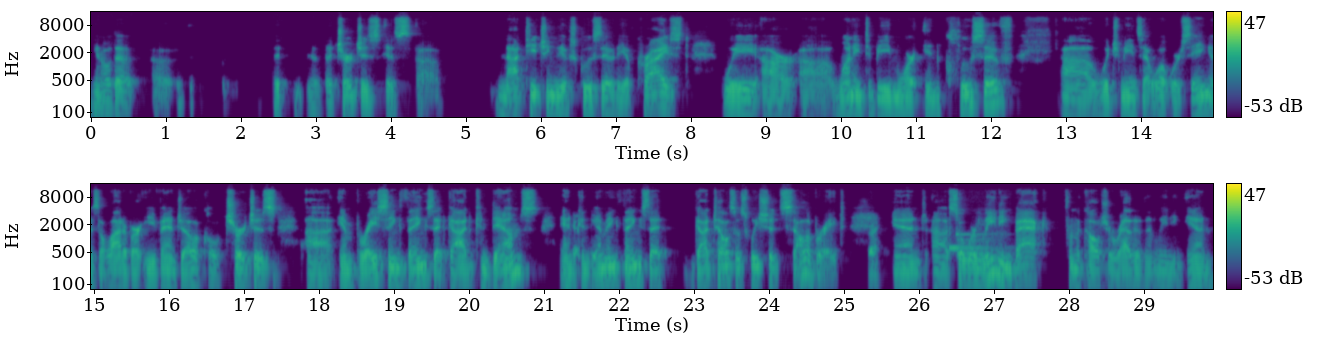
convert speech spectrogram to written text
you know the uh, the the church is is uh, not teaching the exclusivity of Christ. We are uh, wanting to be more inclusive, uh, which means that what we're seeing is a lot of our evangelical churches uh, embracing things that God condemns and Yeah. condemning things that God tells us we should celebrate. Right. And uh, so we're leaning back from the culture rather than leaning in.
